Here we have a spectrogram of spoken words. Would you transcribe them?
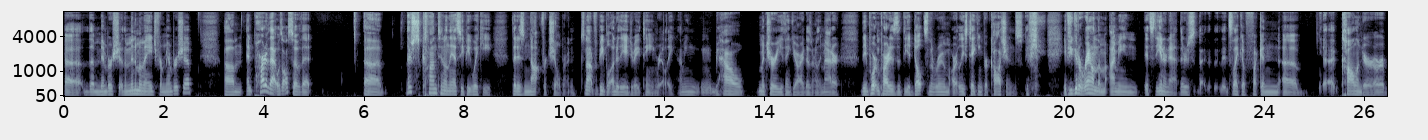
uh, the membership, the minimum age for membership, um, and part of that was also that uh, there's content on the SCP Wiki that is not for children. It's not for people under the age of 18, really. I mean, how mature you think you are, it doesn't really matter. The important part is that the adults in the room are at least taking precautions. If you, if you get around them, I mean, it's the internet. There's it's like a fucking uh, colander or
